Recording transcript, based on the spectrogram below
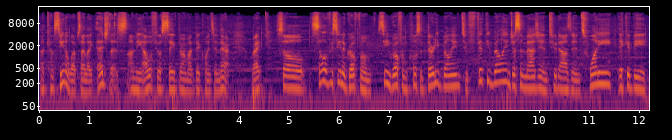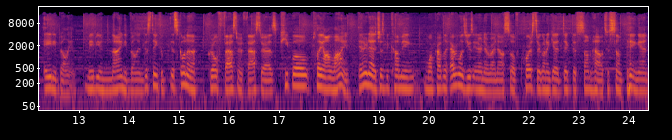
a casino website like Edgeless. I mean, I would feel safe throwing my Bitcoins in there right? So, so if you've seen a growth from seeing growth from close to 30 billion to 50 billion, just imagine in 2020 it could be 80 billion, maybe 90 billion. This thing could, it's gonna grow faster and faster as people play online. Internet is just becoming more prevalent. Everyone's using internet right now, so of course they're gonna get addicted somehow to something. And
